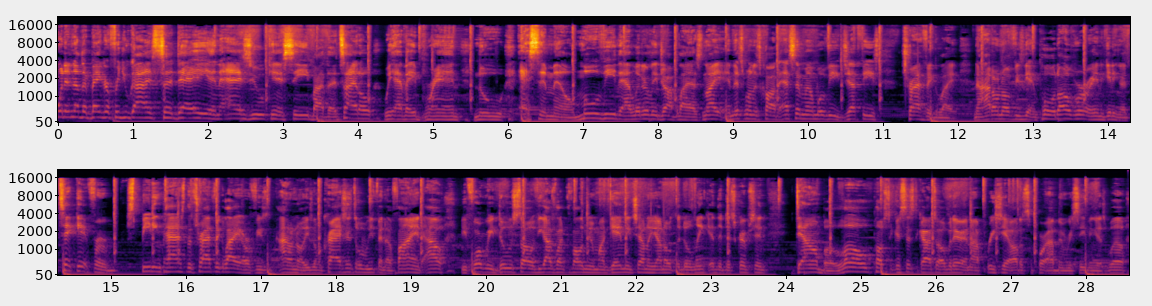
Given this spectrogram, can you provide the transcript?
with another banger for you guys today. And as you can see by the title, we have a brand new SML movie that literally dropped last night. And this one is called SML movie Jeffy's traffic light. Now, I don't know if he's getting pulled over and getting a ticket for speeding past the traffic light or if he's, I don't know, he's gonna crash into it. We finna find out. Before we do so, if you guys like to follow me on my gaming channel, y'all know what to do. Link in the description down below. Posting consistent content over there, and I appreciate all the support I've been receiving as well.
